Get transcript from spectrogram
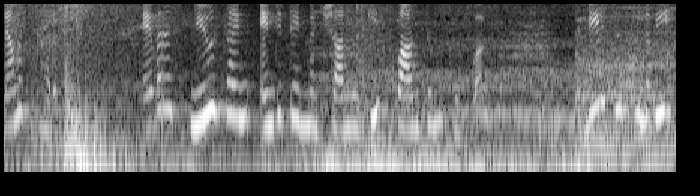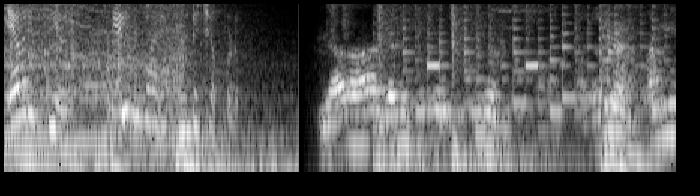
నమస్కారం. ఎవరెస్ట్ న్యూస్ అండ్ ఎంటర్టైన్మెంట్ ఛానల్కి స్వాగతం సుస్వాగతం. మీరు చూస్తున్నది ఎవరెస్ట్ న్యూస్ తెలుగు వారి గుండె చప్పుడు. ఎలా అన్ని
